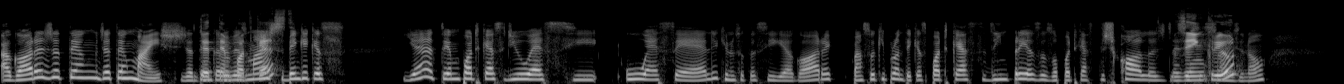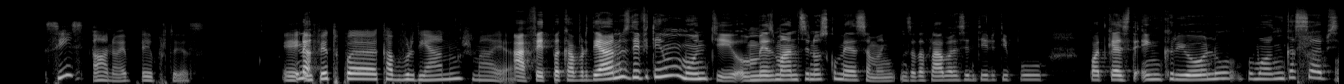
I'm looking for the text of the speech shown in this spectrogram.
Agora já tem, já tem mais. Já tem cada tem vez mais. podcast? Se bem que é que esse. Yeah, tem um podcast de US, USL, que não sei se siga agora. Pensou que pronto, é que esse podcast de empresas ou podcast de escolas, de Mas é crioulo? you know? Sim, sim. Ah, não, é, é português. É, Não. é feito para cabo-verdianos, mas é. Ah, feito para caverdianos, deve ter um monte. Ou mesmo antes não se começa, mas não está a falar no sentido tipo podcast em crioulo, para uma nunca sabe se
